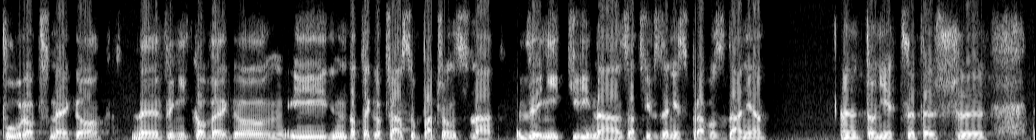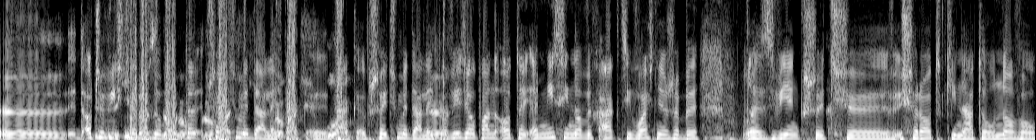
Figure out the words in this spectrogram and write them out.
półrocznego, wynikowego i do tego czasu patrząc na wyniki, na zatwierdzenie sprawozdania, E, to nie chcę też. E, e Oczywiście, rozumiem. To przejdźmy dalej. Tak, tak, przejdźmy dalej. E, Powiedział Pan o tej emisji nowych akcji, właśnie, żeby zwiększyć środki na tą nową,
